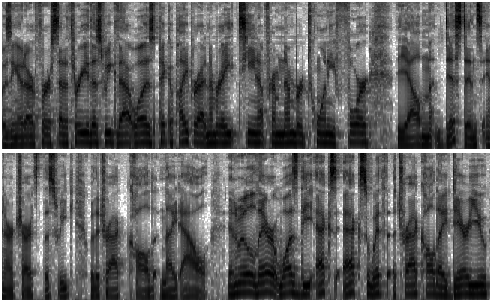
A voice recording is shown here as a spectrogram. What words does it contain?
Closing out our first set of three this week, that was Pick a Piper at number 18, up from number 24. The album Distance in our charts this week with a track called Night Owl. In the middle there, it was the XX with a track called I Dare You.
